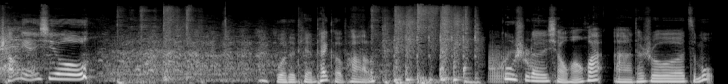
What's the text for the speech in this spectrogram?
常联系哦。我的天，太可怕了！故事的小黄花啊，他说：“子木，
